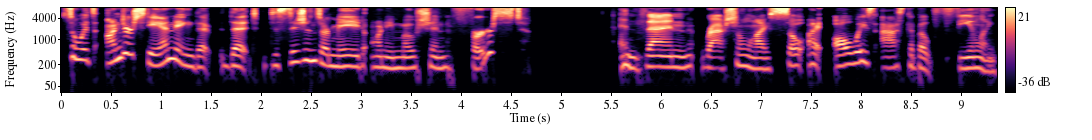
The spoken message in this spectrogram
So it's understanding that that decisions are made on emotion first and then rationalize. So I always ask about feeling.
